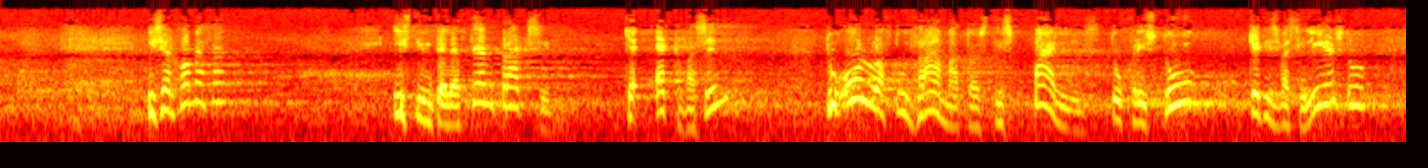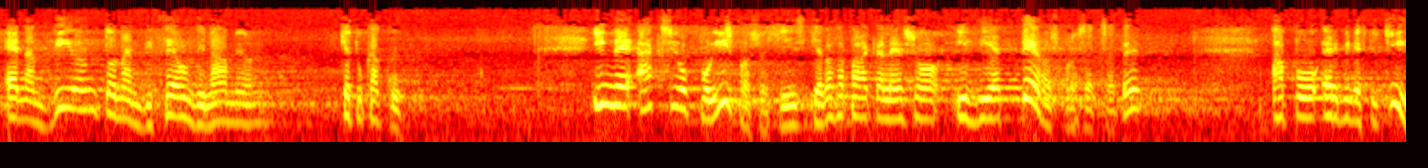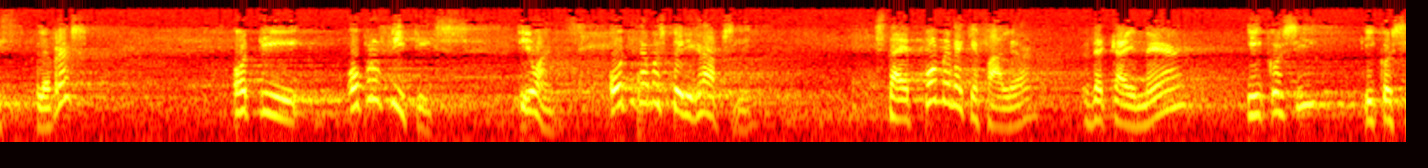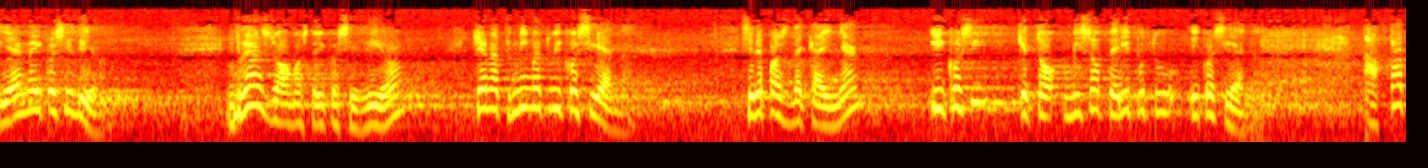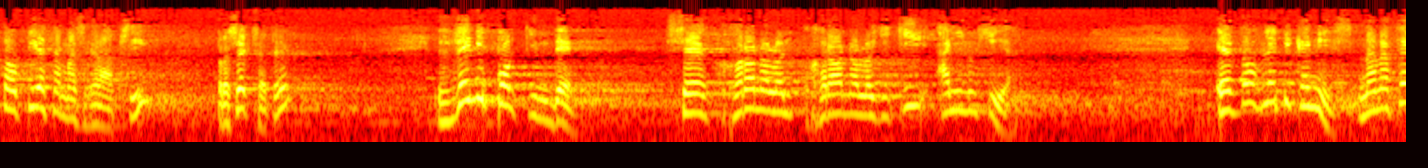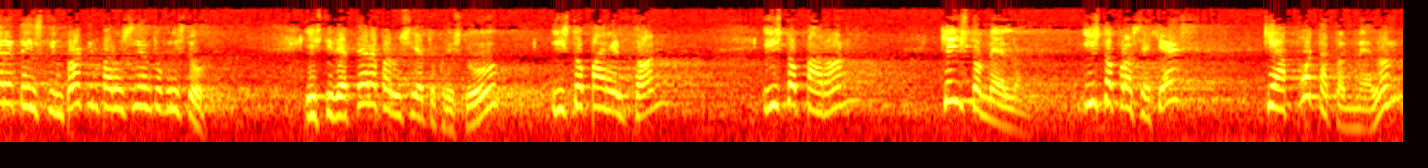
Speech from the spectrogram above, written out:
Εισερχόμεθα εις την τελευταία πράξη και έκβαση του όλου αυτού δράματος της πάλης του Χριστού και της βασιλείας του εναντίον των αντιθέων δυνάμεων και του κακού. Είναι άξιο πολλής προσοχής και εδώ θα παρακαλέσω ιδιαιτέρως προσέξατε από ερμηνευτικής πλευράς ότι ο προφήτης Ιωάννης ό,τι θα μας περιγράψει στα επόμενα κεφάλαια 19, 20, 21, 22 βγάζω όμως το 22 και ένα τμήμα του 21 συνεπώς 19 20 και το μισό περίπου του 21 αυτά τα οποία θα μας γράψει προσέξατε δεν υπόκεινται σε χρονολογική αλληλουχία εδώ βλέπει κανείς να αναφέρεται στην πρώτη παρουσία του Χριστού. Ή στη δευτέρα παρουσία του Χριστού ή στο παρελθόν ή στο παρόν και ή στο μέλλον. Ή στο προσεχές και απότατον μέλλον.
